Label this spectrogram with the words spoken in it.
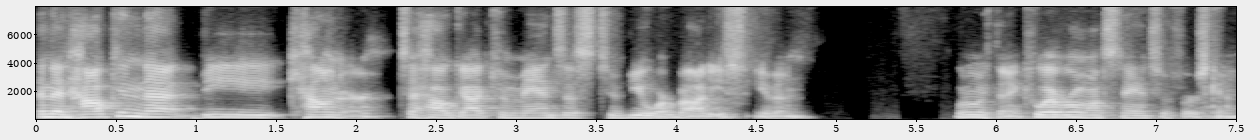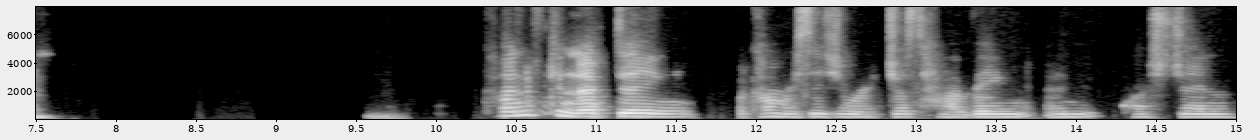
And then how can that be counter to how God commands us to view our bodies, even? What do we think? Whoever wants to answer first can. Kind of connecting a conversation we're just having and question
